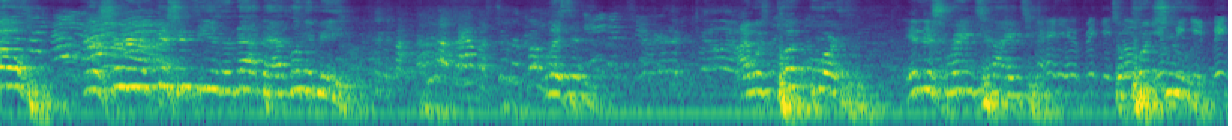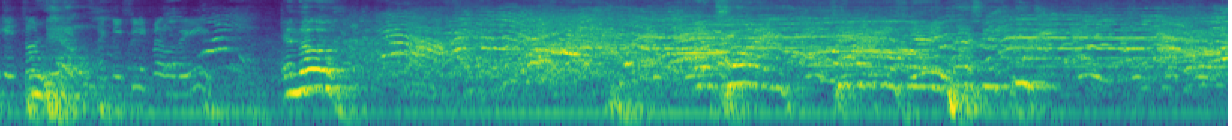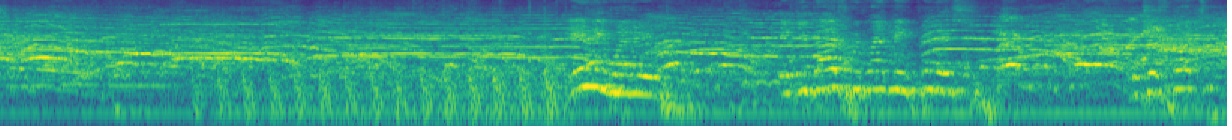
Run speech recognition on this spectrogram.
Know your sugar deficiency isn't that bad. Look at me. Listen, I was put forth in this ring tonight to put you through hell. And though I'm trying anyway, if you guys would let me finish, I just want to.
